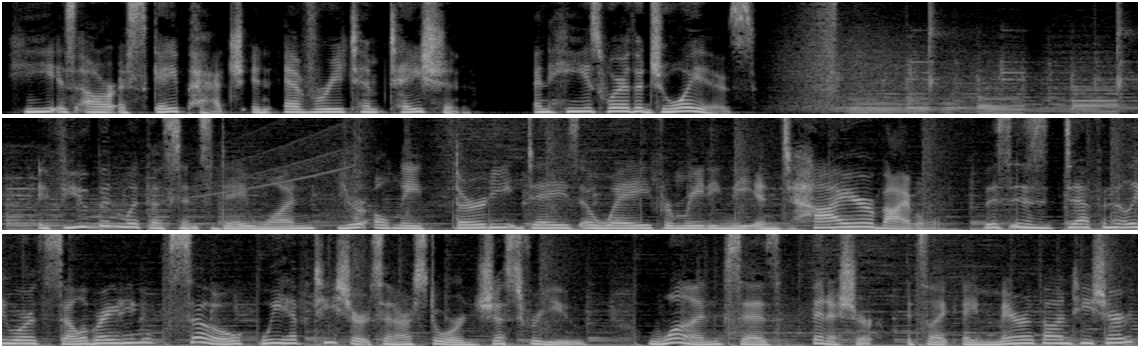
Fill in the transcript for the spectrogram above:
He is our escape hatch in every temptation, and He's where the joy is. If you've been with us since day one, you're only 30 days away from reading the entire Bible. This is definitely worth celebrating, so we have t shirts in our store just for you. One says Finisher. It's like a marathon t shirt,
